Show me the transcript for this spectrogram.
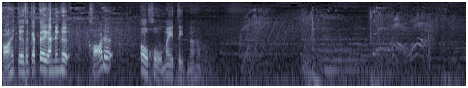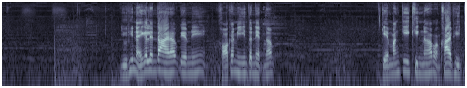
ขอให้เจอสเกตเตอร์อีกอันหนึงเถอะ ขอเถอะ โอ้โห ไม่ติดนะครับ อยู่ที่ไหนก็เล่นได้นะครับ เกมนี้ ขอแค่มีอินเทอร์เน็ตนะครับเกม Monkey King นะครับ ของค่าย PG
